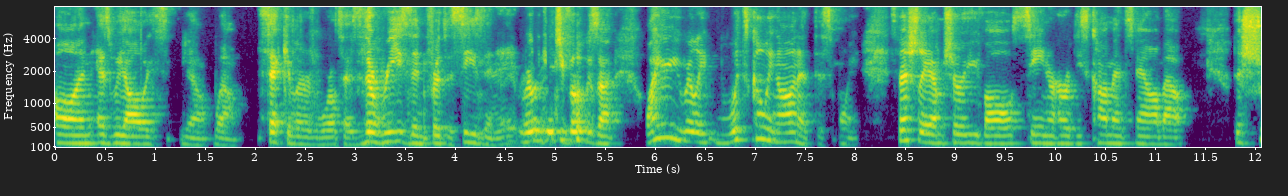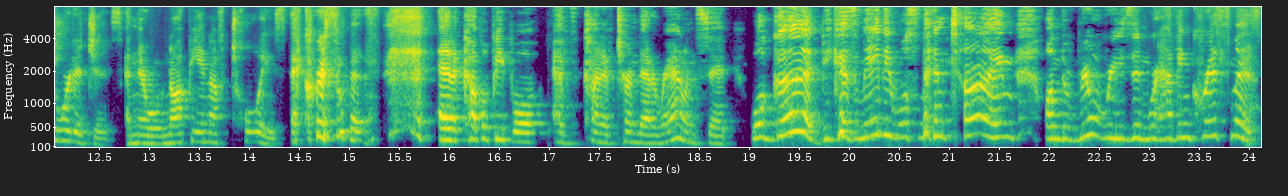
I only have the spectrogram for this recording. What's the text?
on, as we always, you know, well, secular world says, the reason for the season. It really gets you focused on why are you really, what's going on at this point? Especially, I'm sure you've all seen or heard these comments now about the shortages and there will not be enough toys at Christmas. And a couple people have kind of turned that around and said, well, good, because maybe we'll spend time on the real reason we're having Christmas.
